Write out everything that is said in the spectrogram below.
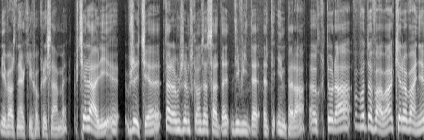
nieważne jak ich określamy, wcielali w życie starą rzymską zasadę divide et impera, y, która powodowała kierowanie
